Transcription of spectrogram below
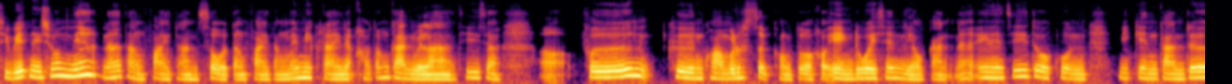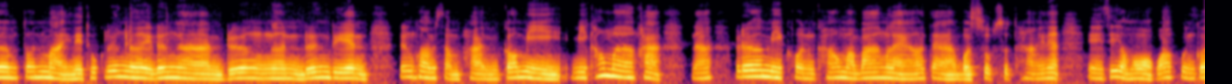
ชีวิตในช่วงเนี้ยนะต่างฝ่ายต่างโสด ต่างฝ่ายต่างไม่มีใครเนี่ยเขาต้องการเวลาที่จะ ฟื้นคืนความรู้สึกของตัวเขาเองด้วยเช่นเดียวกันนะ energy ตัวคุณมีเกณฑ์การเริ่มต้นใหม่ในทุกเรื่องเลย เรื่องงาน เรื่องเงิน เรื่องเรียน เรื่องความสัมพันธ์ก็มีมีเข้ามาค่ะนะเริ่มมีคนเข้ามาบ้างแล้ว แต่บทสรุปสุดท้ายเนี่ย energy ออกมบอกว่าคุณก็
